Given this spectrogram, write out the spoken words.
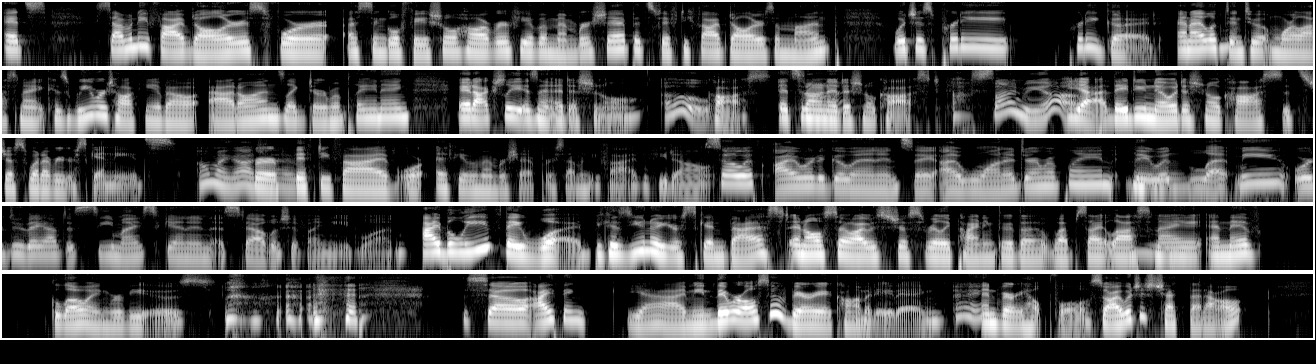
It's $75 for a single facial. However, if you have a membership, it's $55 a month, which is pretty pretty good. And I looked into it more last night cuz we were talking about add-ons like dermaplaning. It actually isn't additional Oh, cost. It's, It's not, an additional cost. oh, sign me up. Yeah, they do no additional costs. It's just whatever your skin needs. Oh my gosh. for I- 55 or if you have a membership or 75 if you don't. So if I were to go in and say I want a dermaplane, they would Mhm. let me, or do they have to see my skin and establish if I need one? I believe they would because you know your skin best. And also, I was just really pining through the website last Mhm. night and they have glowing reviews. so I think, yeah, I mean, they were also very accommodating and very helpful. So I would just check that out.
